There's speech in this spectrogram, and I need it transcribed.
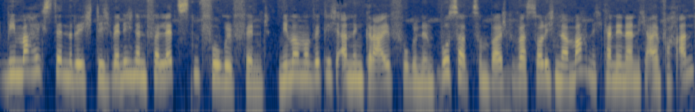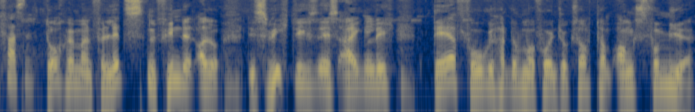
Wie mache ich es denn richtig, wenn ich einen verletzten Vogel finde? Nehmen wir mal wirklich an, einen Greifvogel, einen Bussard zum Beispiel. Was soll ich denn da machen? Ich kann den ja nicht einfach anfassen. Doch, wenn man einen Verletzten findet, also das Wichtigste ist eigentlich, der Vogel hat, wie wir vorhin schon gesagt haben, Angst vor mir.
